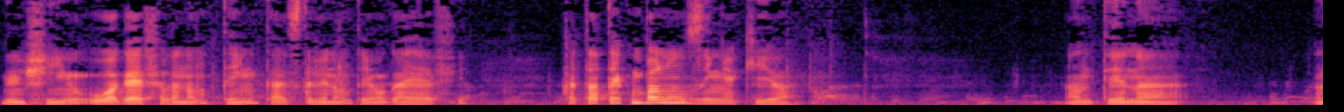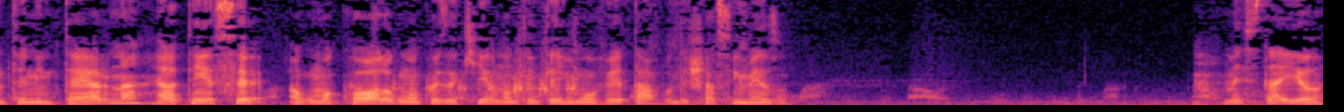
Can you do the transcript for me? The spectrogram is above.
Ganchinho. O HF ela não tem, tá? Essa TV não tem HF. Ela tá até com balãozinho aqui, ó antena antena interna. Ela tem esse alguma cola, alguma coisa aqui, eu não tentei remover, tá? Vou deixar assim mesmo. Mas tá aí, ó.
